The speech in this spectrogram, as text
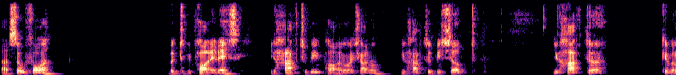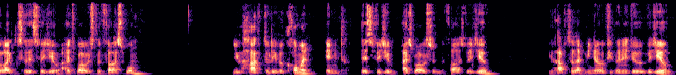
that's so far. But to be part of this, you have to be part of my channel. You have to be subbed. You have to give a like to this video as well as the first one. You have to leave a comment in this video as well as in the first video. You have to let me know if you're going to do a video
